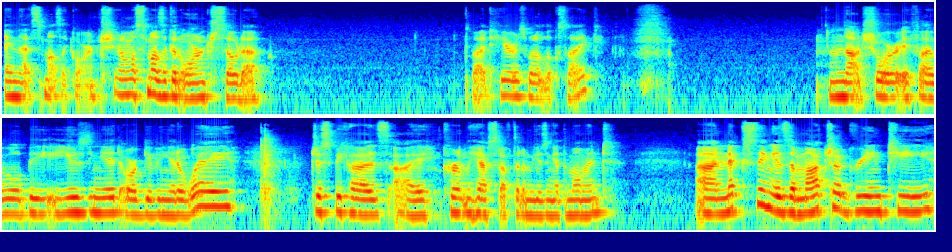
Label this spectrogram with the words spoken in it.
And that smells like orange. It almost smells like an orange soda. But here's what it looks like. I'm not sure if I will be using it or giving it away. Just because I currently have stuff that I'm using at the moment. Uh, next thing is a matcha green tea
